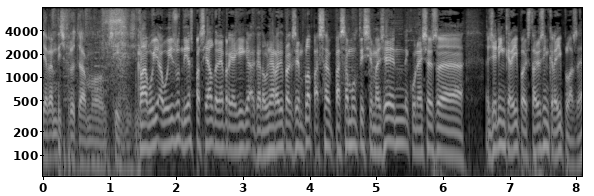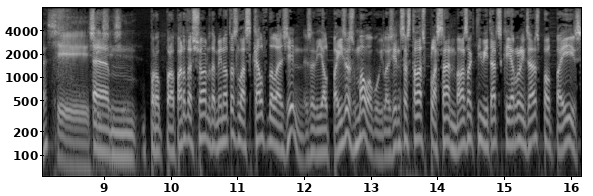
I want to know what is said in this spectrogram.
ja vam disfrutar molt. Sí, sí, sí. Clar, avui, avui és un dia especial també, perquè aquí a Catalunya Ràdio, per exemple, passa, passa moltíssima gent, coneixes eh, gent increïble, històries increïbles, eh? Sí, sí, sí, sí. Em, Però, però a part d'això, també notes l'escalf de la gent. És a dir, el país es mou avui, la gent s'està desplaçant, va a les activitats que hi ha organitzades pel país,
